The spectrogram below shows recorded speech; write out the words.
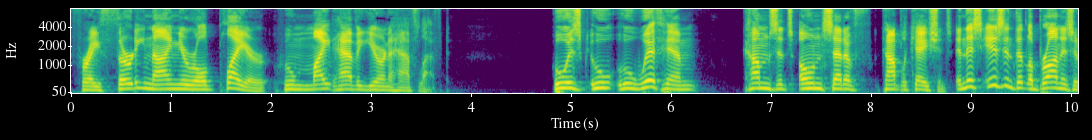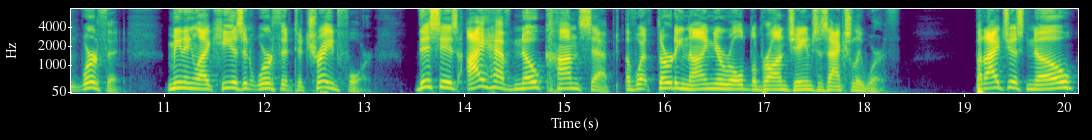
for a 39 year old player who might have a year and a half left, who is who who with him comes its own set of complications. And this isn't that LeBron isn't worth it meaning like he isn't worth it to trade for. This is, I have no concept of what 39 year old LeBron James is actually worth. But I just know,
